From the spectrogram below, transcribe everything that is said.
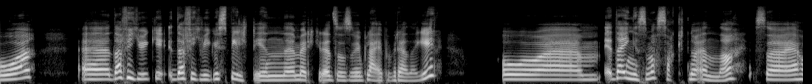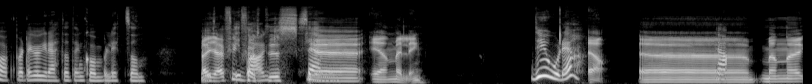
og eh, da, fikk vi ikke, da fikk vi ikke spilt inn Mørkeredd sånn som vi pleier på fredager. Og det er ingen som har sagt noe ennå, så jeg håper det går greit at den kommer litt sånn Ja, jeg fikk faktisk én melding. Du gjorde det, ja? ja? Eh, Men eh,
